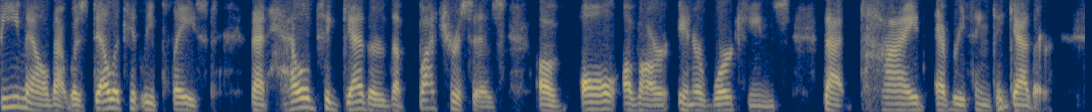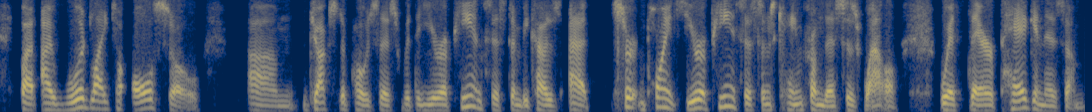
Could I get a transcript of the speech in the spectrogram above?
female that was delicately placed that held together the buttresses of all of our inner workings that tied everything together. But I would like to also um, juxtapose this with the European system because at certain points, European systems came from this as well with their paganism.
